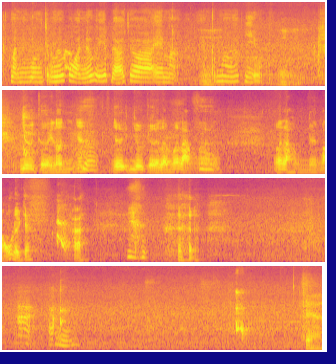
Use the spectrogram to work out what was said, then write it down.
các mạnh thường quân trong nước và ngoài nước đã giúp đỡ cho em ạ. Em Ừ. cảm ơn rất nhiều. Ừ vui cười lên nhá ừ. vui vui cười lên mới làm ừ. Ờ, mới làm người mẫu được chứ hả ừ. kìa yeah.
